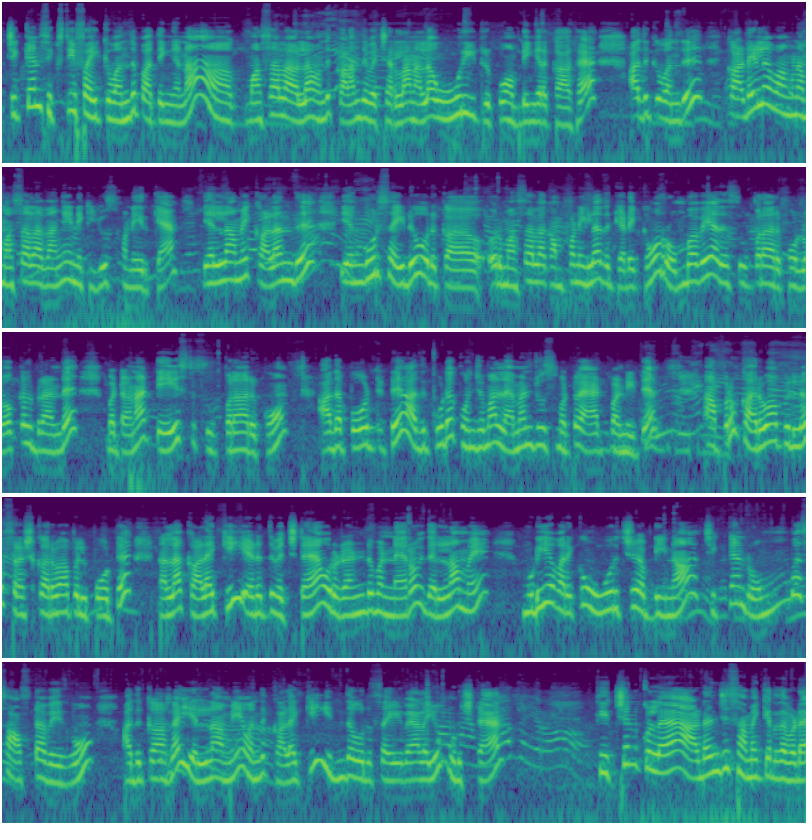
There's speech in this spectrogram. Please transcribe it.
சிக்கன் சிக்ஸ்டி ஃபைவ்க்கு வந்து பார்த்திங்கன்னா மசாலாலாம் வந்து கலந்து வச்சிடலாம் நல்லா ஊறிட்டுருக்கும் அப்படிங்கிறக்காக அதுக்கு வந்து கடையில் வாங்கின மசாலா தாங்க இன்றைக்கி யூஸ் பண்ணியிருக்கேன். எல்லாமே கலந்து எங்கள் ஊர் சைடு ஒரு க ஒரு மசாலா கம்பெனியில் அது கிடைக்கும். ரொம்பவே அது சூப்பராக இருக்கும். லோக்கல் பிராண்டு பட் ஆனால் டேஸ்ட் சூப்பராக இருக்கும். அதை போட்டுட்டு அது கூட கொஞ்சமாக லெமன் ஜூஸ் மட்டும் ஆட் பண்ணிவிட்டு அப்புறம் கருவேப்பில்லை ஃப்ரெஷ் கருவேப்பில் போட்டு நல்லா கலக்கி எடுத்து வச்சிட்டேன். ஒரு ரெண்டு மணி நேரம் இது எல்லாமே முடிய வரைக்கும் ஊறிச்சு அப்படின்னா சிக்கன் ரொம்ப சாஃப்டாக வேகும். அதுக்காக எல்லாமே வந்து கலக்கி இந்த ஒரு சை வேலையும் முடிச்சிட்டேன். கிச்சனுக்குள்ளே அடைஞ்சு சமைக்கிறத விட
